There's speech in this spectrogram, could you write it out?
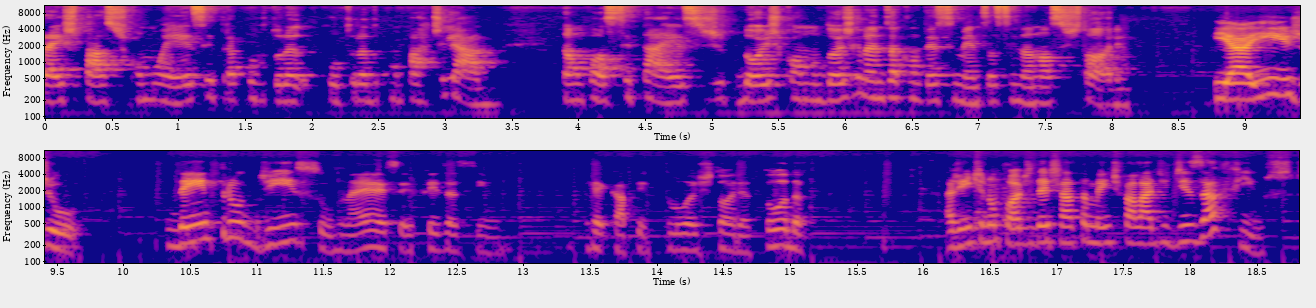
para espaços como esse e para a cultura, cultura do compartilhado. Então, posso citar esses dois como dois grandes acontecimentos assim na nossa história. E aí, Ju, dentro disso, né, você fez assim, recapitulou a história toda, a gente não pode deixar também de falar de desafios.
